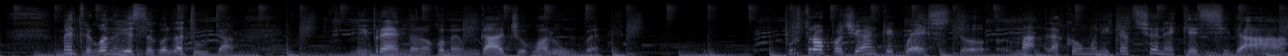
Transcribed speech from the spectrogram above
Mentre quando io sto con la tuta mi prendono come un gaggio qualunque. Purtroppo c'è anche questo, ma la comunicazione che si dà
